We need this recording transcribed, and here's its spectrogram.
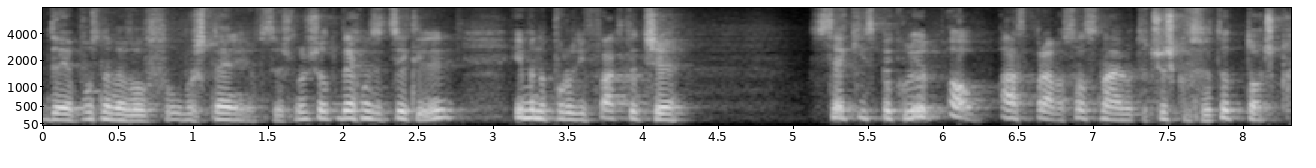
да я пуснем в обращение всъщност, защото бяхме зациклили именно поради факта, че всеки спекулира, о, аз правя сос с най-люта чушка в света, точка.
